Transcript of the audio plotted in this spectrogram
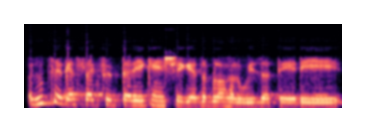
Az utcajogász legfőbb tevékenysége ez a Blaha Luisa téri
